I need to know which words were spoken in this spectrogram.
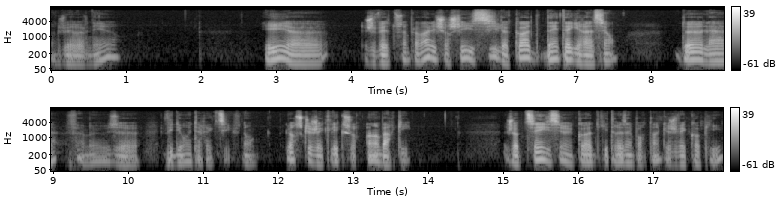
Donc, je vais revenir. Et euh, je vais tout simplement aller chercher ici le code d'intégration de la fameuse euh, vidéo interactive. Donc, lorsque je clique sur « Embarquer », j'obtiens ici un code qui est très important que je vais copier.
